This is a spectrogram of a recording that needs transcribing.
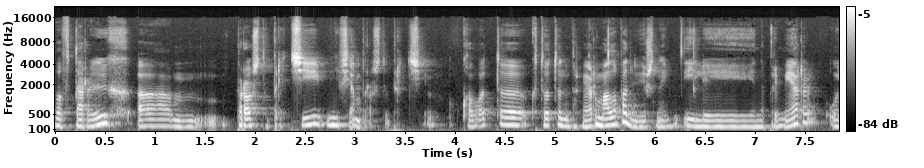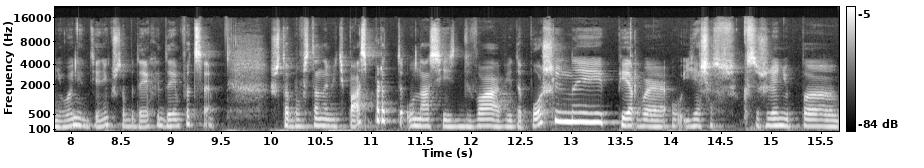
Во-вторых, эм, просто прийти, не всем просто прийти. Кого-то, кто-то, например, малоподвижный, или, например, у него нет денег, чтобы доехать до МФЦ. Чтобы восстановить паспорт, у нас есть два вида пошлины. Первое, я сейчас, к сожалению, по,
